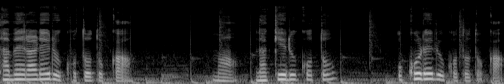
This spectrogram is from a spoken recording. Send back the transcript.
食べられることとかまあ泣けること怒れることとか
